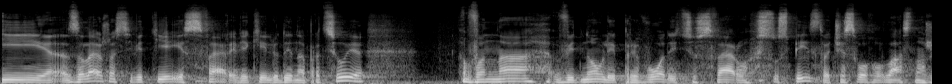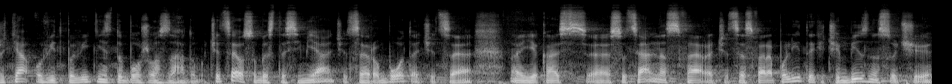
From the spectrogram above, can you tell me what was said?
і в залежності від тієї сфери, в якій людина працює вона відновлює, приводить цю сферу суспільства чи свого власного життя у відповідність до Божого задуму. Чи це особиста сім'я, чи це робота, чи це е, якась е, соціальна сфера, чи це сфера політики, чи бізнесу, чи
